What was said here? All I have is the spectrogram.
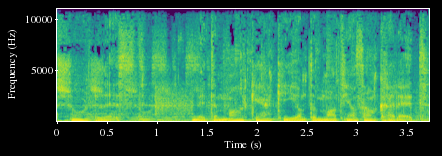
Shortlist mit dem Mark Jäcki und dem Matthias Ackeret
